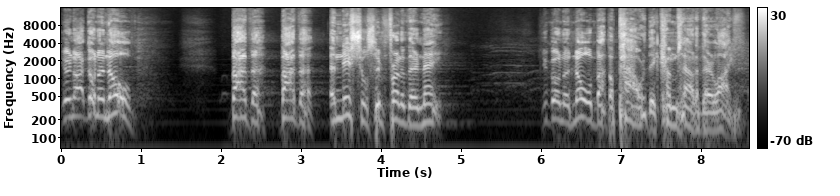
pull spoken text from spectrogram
You're not going to know by the by the initials in front of their name. You're going to know by the power that comes out of their life.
